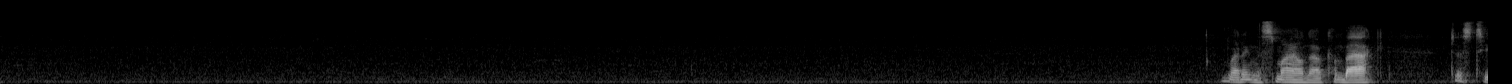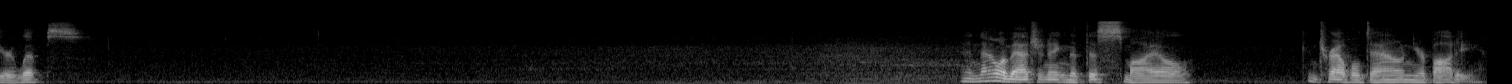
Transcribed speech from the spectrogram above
Letting the smile now come back just to your lips. And now imagining that this smile can travel down your body,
